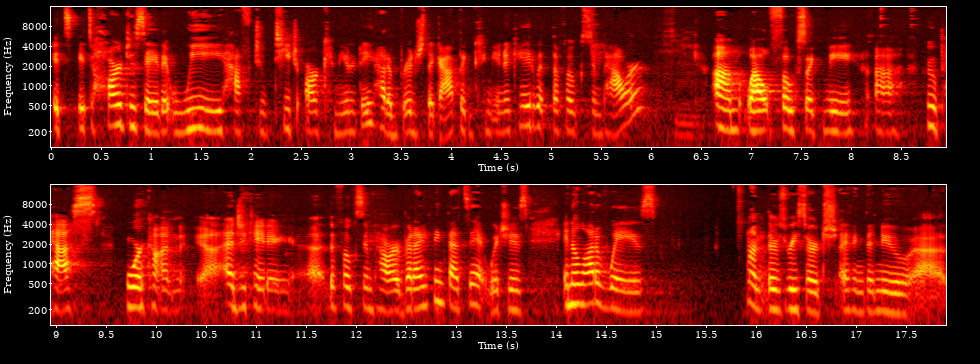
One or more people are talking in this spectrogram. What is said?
it's it's hard to say that we have to teach our community how to bridge the gap and communicate with the folks in power, um, while folks like me uh, who pass work on uh, educating uh, the folks in power. But I think that's it, which is in a lot of ways. Um, there's research. I think the new uh,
